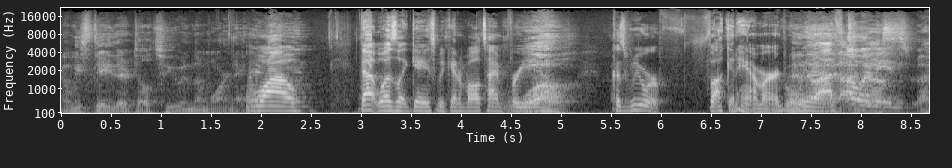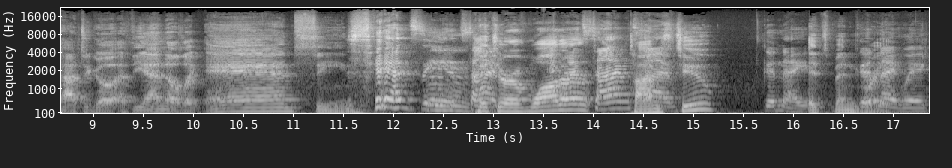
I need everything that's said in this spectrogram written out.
and we stayed there till two in the morning. Wow, that was like gayest weekend of all time for you. Whoa. Because we were fucking hammered when And we then left. I Oh, I just had to go at the end. I was like, and scene. And see, it's time. Pitcher of water It's time, it's times time. two. Good night. It's been Good great. night, Wig.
